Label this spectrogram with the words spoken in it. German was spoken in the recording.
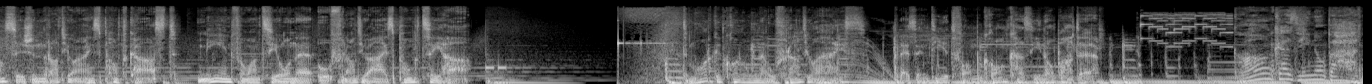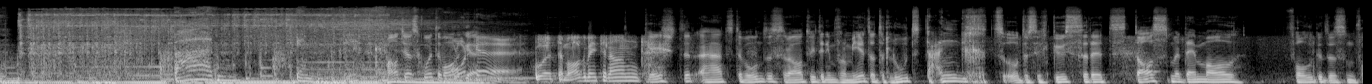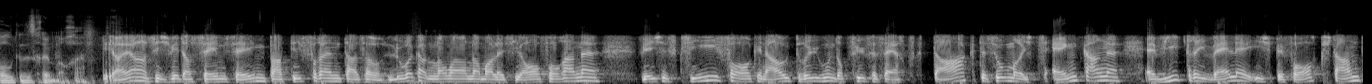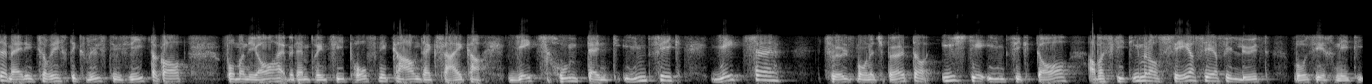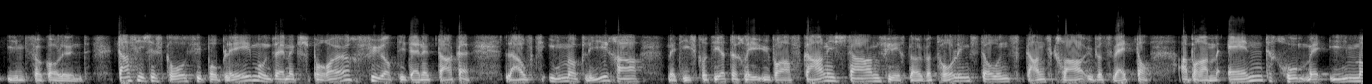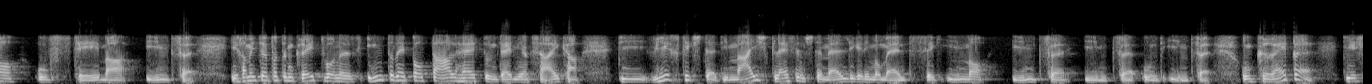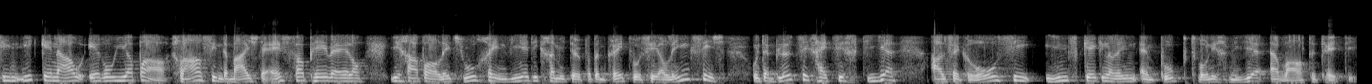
Das ist ein Radio 1 Podcast. Mehr Informationen auf radio1.ch. Die Morgenkolumne auf Radio 1 präsentiert vom Grand Casino Baden. Grand Casino Baden. Baden im Glück. Matthias, guten Morgen. Guten Morgen miteinander. Gestern hat der Bundesrat wieder informiert oder laut denkt oder sich geäußert, dass wir dem mal Folgendes und Folgendes können machen Ja, ja, es ist wieder same, same, but different. Also schauen nochmal noch mal ein Jahr voran. Wie war es gewesen? vor genau 365 Tagen? Der Sommer ist zu eng gegangen. Eine weitere Welle ist bevorgestanden. Wir haben nicht so richtig gewusst, wie es weitergeht. Vor einem Jahr haben wir im Prinzip Hoffnung gehabt und haben gesagt, jetzt kommt dann die Impfung. Jetzt äh, zwölf Monate später ist die Impfung da, aber es gibt immer noch sehr, sehr viele Leute, die sich nicht impfen lassen. Das ist ein grosses Problem und wenn man Gespräche führt in diesen Tagen, läuft es immer gleich an. Man diskutiert ein bisschen über Afghanistan, vielleicht noch über die Rolling Stones, ganz klar über das Wetter, aber am Ende kommt man immer aufs Thema Impfen. Ich habe mit jemandem geredet, der ein Internetportal hat und der mir gesagt hat, die wichtigsten, die meistgelesensten Meldungen im Moment sind immer impfen, und impfen. Und Gräben, die sind nicht genau eruierbar. Klar sind die meisten SVP-Wähler. Ich habe aber letzte Woche in Wiedeke mit jemandem geredet, der sehr links ist. Und dann plötzlich hat sich die als eine grosse Impfgegnerin entpuppt, die ich nie erwartet hätte.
